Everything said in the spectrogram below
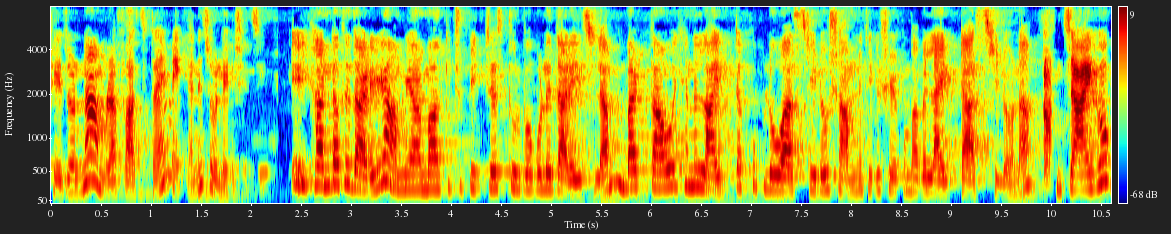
সেই জন্য আমরা ফার্স্ট টাইম এখানে চলে এসেছি। এইখানটাতে দাঁড়িয়ে আমি আর মা কিছু পিকচার্স তুলবো বলে দাঁড়িয়েছিলাম বাট তাও এখানে লাইটটা খুব লো আসছিল, সামনে থেকে সেরকমভাবে লাইটটা আসছিল না। যাই হোক,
